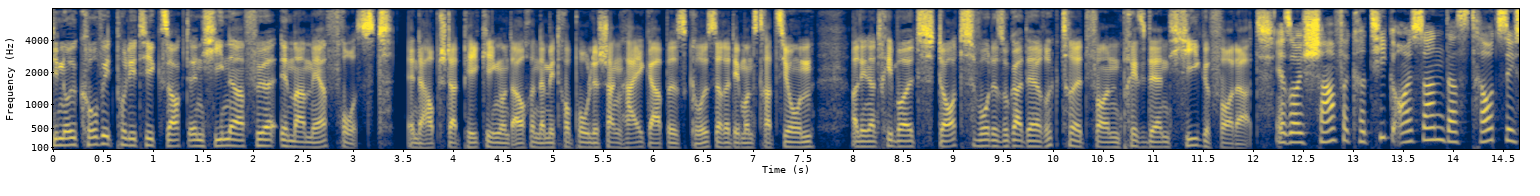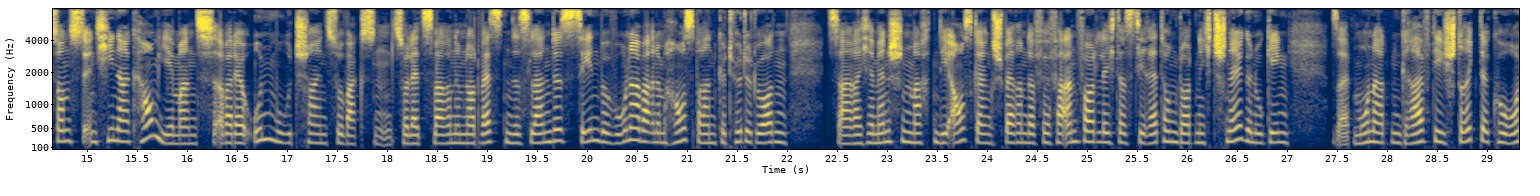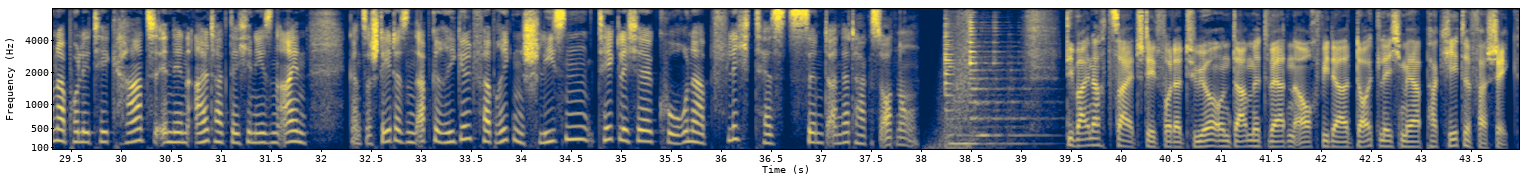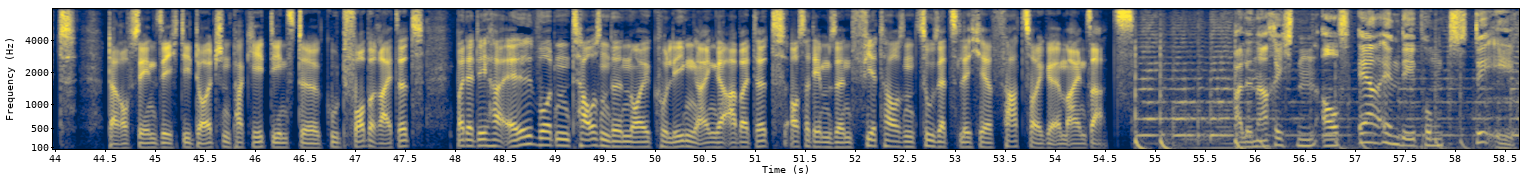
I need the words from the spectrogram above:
Die Null-Covid-Politik sorgt in China für immer mehr Frust. In der Hauptstadt Peking und auch in der Metropole Shanghai gab es größere Demonstrationen. Alina Tribold, dort wurde sogar der Rücktritt von Präsident Xi gefordert. Er soll scharfe Kritik äußern, das traut sich sonst in China kaum jemand, aber der Unmut scheint zu wachsen. Zuletzt waren im Nordwesten des Landes zehn Bewohner bei einem Hausbrand getötet worden. Zahlreiche Menschen machten die Ausgangssperren dafür verantwortlich, dass die Rettung dort nicht schnell genug ging. Seit Monaten greift die strikte Corona-Politik hart in den Alltag der Chinesen ein. Ganze Städte sind abgeriegelt gilt, Fabriken schließen, tägliche Corona-Pflichttests sind an der Tagesordnung. Die Weihnachtszeit steht vor der Tür und damit werden auch wieder deutlich mehr Pakete verschickt. Darauf sehen sich die deutschen Paketdienste gut vorbereitet. Bei der DHL wurden tausende neue Kollegen eingearbeitet. Außerdem sind 4000 zusätzliche Fahrzeuge im Einsatz. Alle Nachrichten auf rnd.de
